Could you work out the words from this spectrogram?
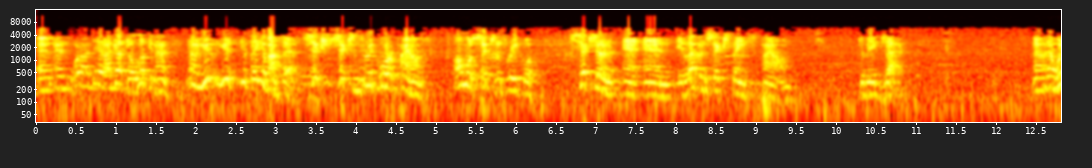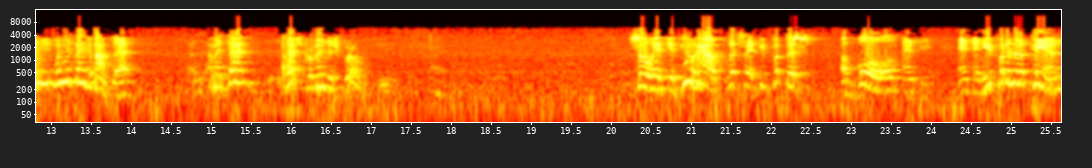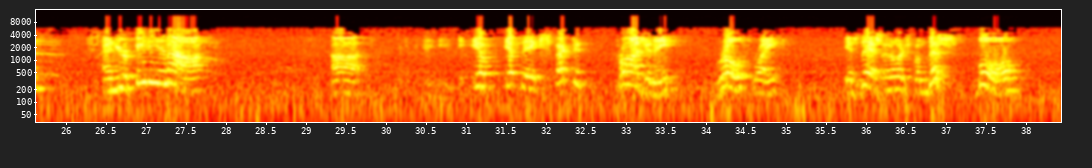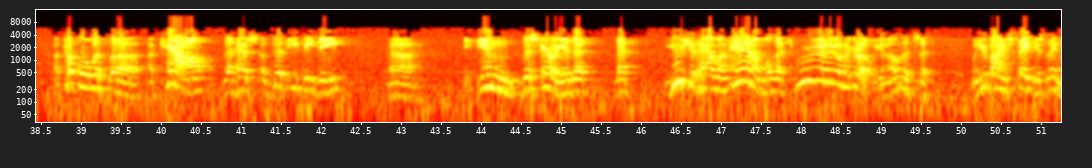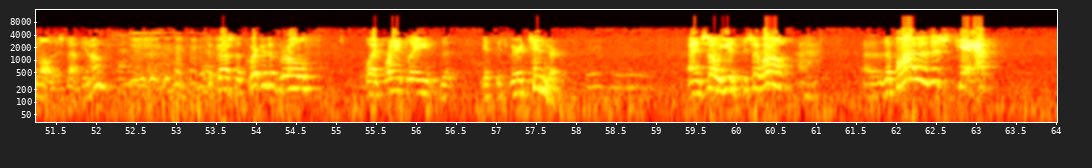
And, and what I did, I got to looking at it. Now, you, you, you think about that. Six, six and three quarter pounds. Almost six and three quarter. Six and, and, and eleven sixteenths pound, to be exact. Now, now when you, when you think about that, I mean, that, that's tremendous growth. So if, if you have, let's say if you put this, a bull, and, and, and you put him in a pen, and you're feeding him out, uh, if, if the expected progeny growth rate is this, in other words, from this bull, a couple with uh, a cow that has a good EPD uh, in this area, that that you should have an animal that's really going to grow. You know, that's uh, when you're buying steak, just think of all this stuff. You know, because the quicker the growth, quite frankly, the, it, it's very tender. And so you, you say, well, uh, the father of this calf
